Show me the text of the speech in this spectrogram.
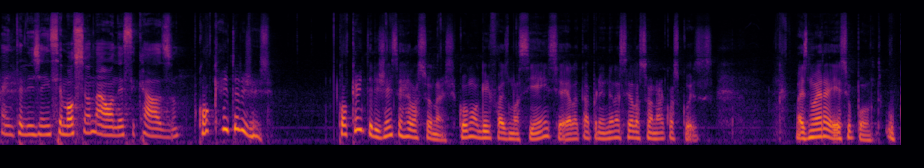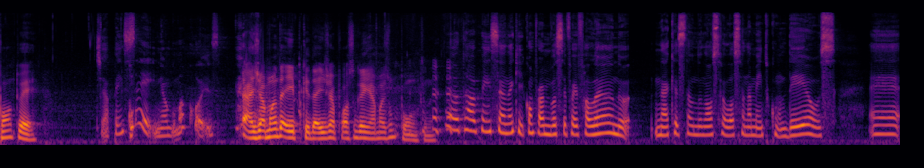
A inteligência emocional, nesse caso. Qualquer inteligência. Qualquer inteligência é relacionar-se. Quando alguém faz uma ciência, ela está aprendendo a se relacionar com as coisas. Mas não era esse o ponto. O ponto é. Já pensei em alguma coisa. Ah, já manda aí, porque daí já posso ganhar mais um ponto, né? Eu estava pensando aqui, conforme você foi falando, na questão do nosso relacionamento com Deus, é,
